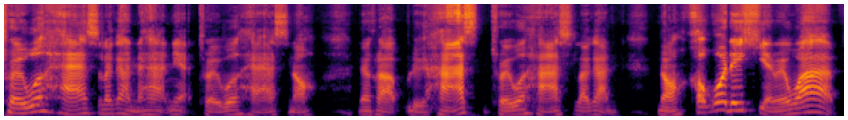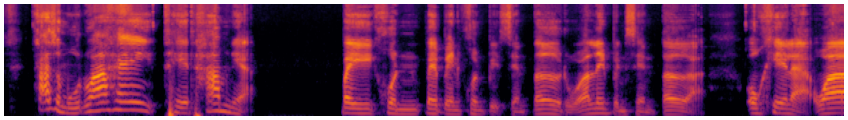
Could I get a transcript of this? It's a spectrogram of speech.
Trevor Has แล้วกันนะฮะเนี่ย Trevor Has เนาะนะครับหรือ Has Trevor Has แล้วกันเนาะเขาก็ได้เขียนไว้ว่า ถ้าสมมุติว่าให้เททัมเนี่ย ไปคนไปเป็นคนปิดเซนเตอร์ หรือว่าเล่นเป็นเซนเตอร์อะโอเคแหละว่า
